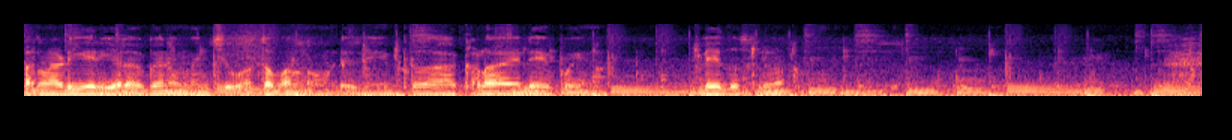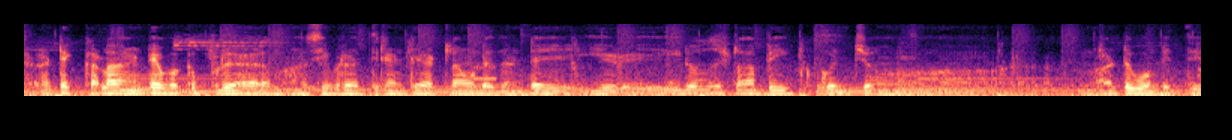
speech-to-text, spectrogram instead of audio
పల్నాడు ఏరియాలో కానీ మంచి వాతావరణం ఉండేది. ఇప్పుడు ఆ కళ లేకపోయింది లేదు అసలు. అంటే కళ అంటే ఒకప్పుడు మహాశివరాత్రి అంటే ఎట్లా ఉండేదంటే ఈ ఈరోజు టాపిక్ కొంచెం నాటుగా ఉండిద్ది.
